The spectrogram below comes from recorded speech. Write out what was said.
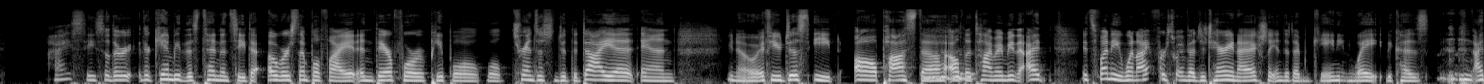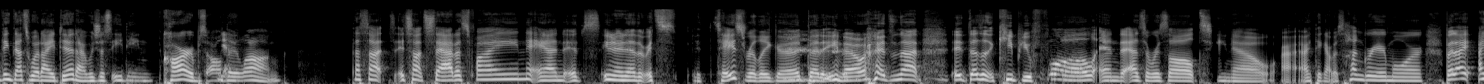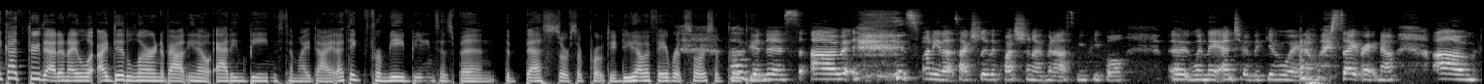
I see. So there there can be this tendency to oversimplify it, and therefore people will transition to the diet and you know, if you just eat all pasta all the time. I mean, I it's funny when I first went vegetarian, I actually ended up gaining weight because I think that's what I did. I was just eating carbs all yeah. day long that's not it's not satisfying and it's you know it's it tastes really good but you know it's not it doesn't keep you full. And as a result you know I, I, think i was hungrier more but I, I got through that and I, I did learn about you know adding beans to my diet. I think for me beans has been the best source of protein. Do you have a favorite source of oh, protein? oh goodness. Um, it's funny. That's actually the question i've been asking people uh, when they enter the giveaway on my site right now. Um,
